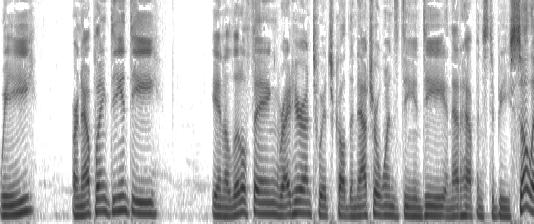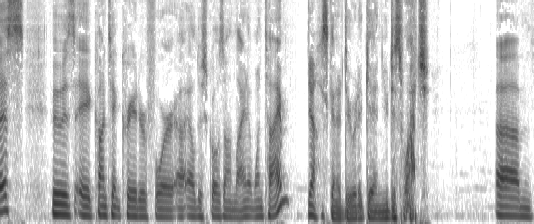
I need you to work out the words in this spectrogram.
we are now playing D and D in a little thing right here on Twitch called the Natural Ones D and D, and that happens to be Solus, who is a content creator for uh, Elder Scrolls Online at one time. Yeah. He's going to do it again. You just watch. Um,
